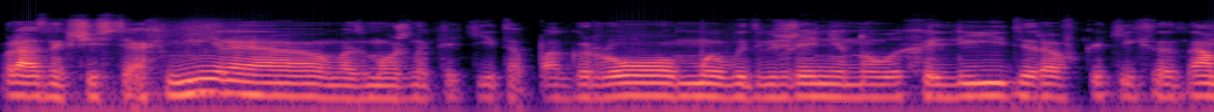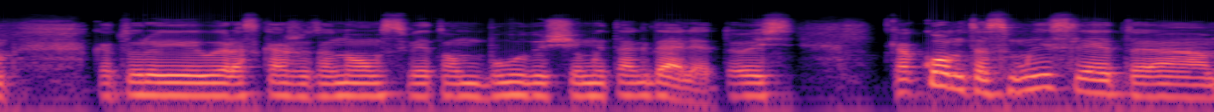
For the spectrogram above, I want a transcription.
в разных частях мира, возможно, какие-то погромы, выдвижение новых лидеров, каких-то там, которые расскажут о новом светлом будущем и так далее. То есть в каком-то смысле это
